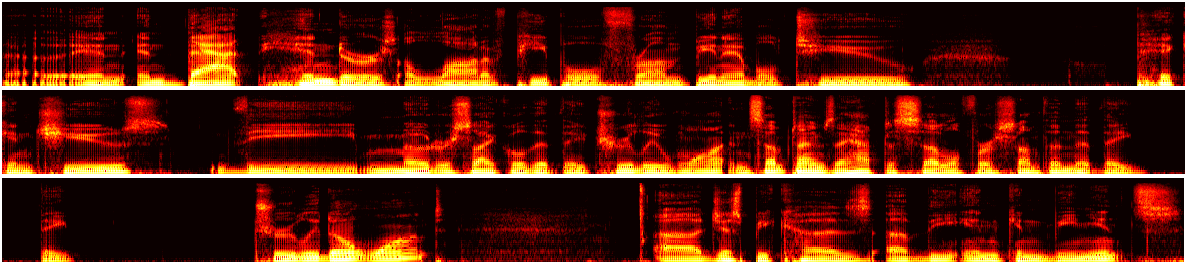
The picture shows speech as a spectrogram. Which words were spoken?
Uh, and, and that hinders a lot of people from being able to pick and choose the motorcycle that they truly want. And sometimes they have to settle for something that they, they truly don't want, uh, just because of the inconvenience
